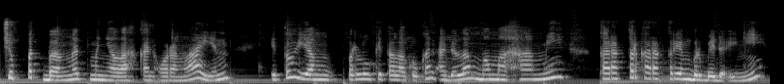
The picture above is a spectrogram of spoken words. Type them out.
cepet banget menyalahkan orang lain, itu yang perlu kita lakukan adalah memahami karakter-karakter yang berbeda ini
